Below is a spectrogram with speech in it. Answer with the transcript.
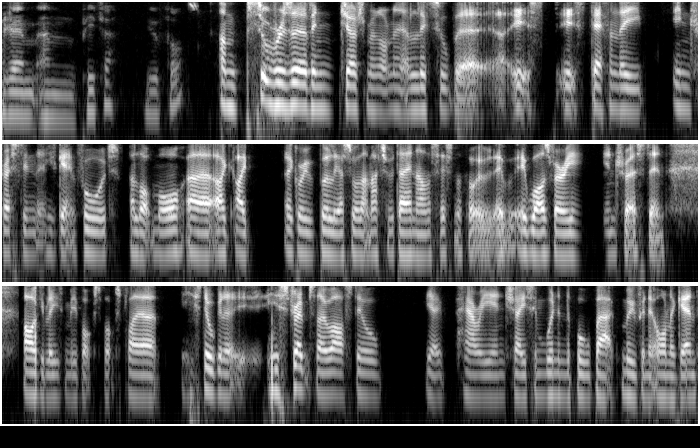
Okay, um, Peter, your thoughts? I'm sort of reserving judgment on it a little bit. It's it's definitely interesting that he's getting forward a lot more. Uh, I, I agree with Bully. I saw that match of the day analysis and I thought it, it, it was very interesting. Arguably, he's going to be a box to box player. He's still going to. His strengths though are still you know, harrying, chasing, winning the ball back, moving it on again.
